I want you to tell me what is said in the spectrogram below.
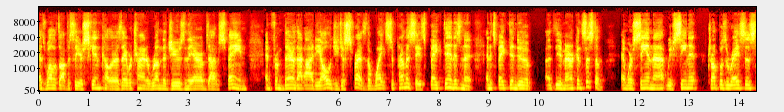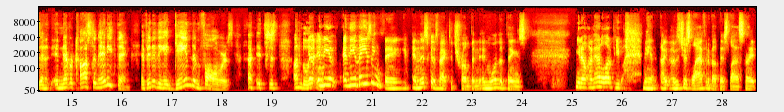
as well as obviously your skin color, as they were trying to run the Jews and the Arabs out of Spain. And from there, that ideology just spreads. The white supremacy, it's baked in, isn't it? And it's baked into uh, the American system. And we're seeing that. We've seen it. Trump was a racist, and it, it never cost him anything. If anything, it gained him followers. it's just unbelievable. Yeah, and the and the amazing thing, and this goes back to Trump, and, and one of the things you know, I've had a lot of people, man, I, I, was just laughing about this last night,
